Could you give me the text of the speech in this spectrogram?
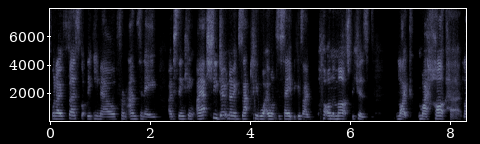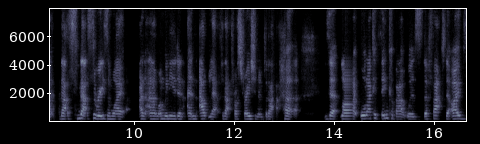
when I first got the email from Anthony, I was thinking, I actually don't know exactly what I want to say because I put on the march because like my heart hurt. Like that's that's the reason why and, and we needed an, an outlet for that frustration and for that hurt that like all i could think about was the fact that i've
